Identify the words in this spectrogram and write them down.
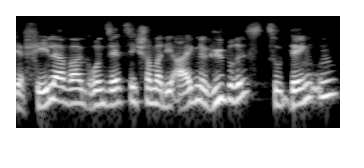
Der Fehler war grundsätzlich schon mal die eigene Hybris zu denken,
